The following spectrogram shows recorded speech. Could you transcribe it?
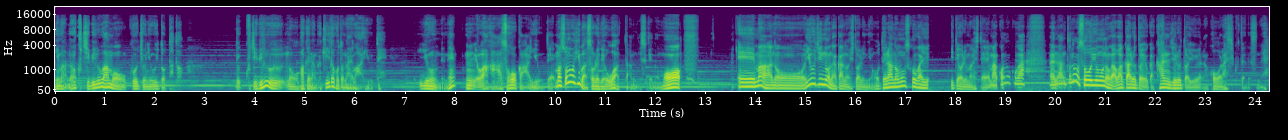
今の唇はもう空中に浮いとったと。で、唇のお化けなんか聞いたことないわ、言うて。言うんでね、うん、わか、そうか、言うて。まあ、その日はそれで終わったんですけども、えー、まあ、あのー、友人の中の一人にお寺の息子がいておりまして、まあ、この子が、なんとのそういうものがわかるというか、感じるというような子らしくてですね、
